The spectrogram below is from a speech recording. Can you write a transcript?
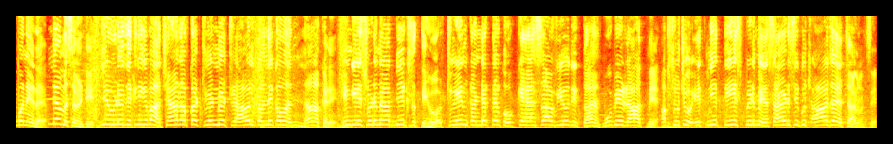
बने रहे। नंबर सेवेंटीन ये वीडियो देखने के बाद शायद आपका ट्रेन में ट्रैवल करने का मन ना करे, क्योंकि इस वीडियो में आप देख सकते हो ट्रेन कंडक्टर को कैसा व्यू दिखता है, वो भी रात में। अब सोचो, इतनी तेज स्पीड में साइड से कुछ आ जाए अचानक से।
